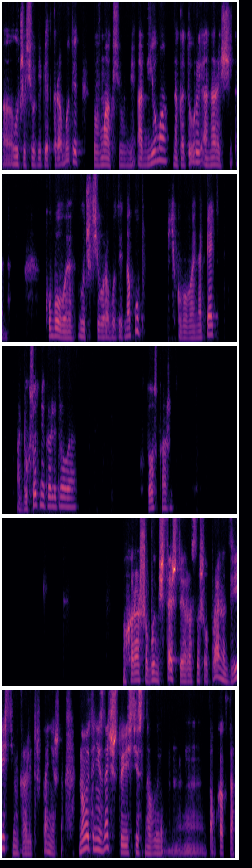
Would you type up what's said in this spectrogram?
э, лучше всего пипетка работает в максимуме объема, на который она рассчитана. Кубовая лучше всего работает на куб, пятикубовая на 5, а 200 микролитровая? Кто скажет? Ну хорошо, будем считать, что я расслышал правильно, 200 микролитров, конечно. Но это не значит, что, естественно, вы там как-то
